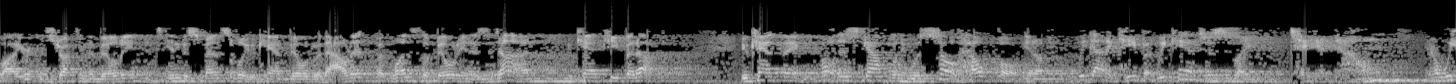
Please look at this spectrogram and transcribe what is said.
while you're constructing the building. It's indispensable. You can't build without it. But once the building is done, you can't keep it up. You can't think, oh, this scaffolding was so helpful. You know, we got to keep it. We can't just like take it down. You know, we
